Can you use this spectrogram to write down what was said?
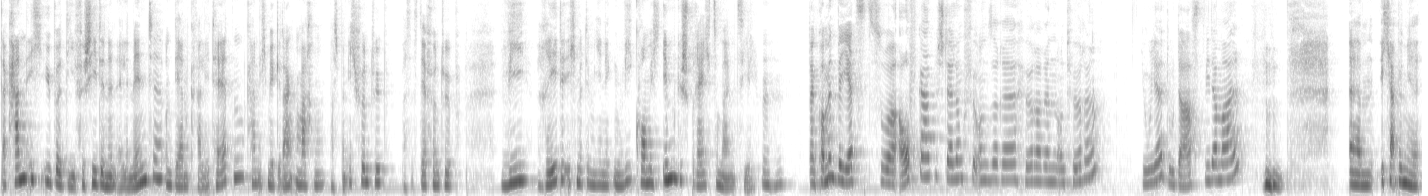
da kann ich über die verschiedenen Elemente und deren Qualitäten, kann ich mir Gedanken machen, was bin ich für ein Typ, was ist der für ein Typ, wie rede ich mit demjenigen, wie komme ich im Gespräch zu meinem Ziel. Mhm. Dann kommen wir jetzt zur Aufgabenstellung für unsere Hörerinnen und Hörer. Julia, du darfst wieder mal. Ähm, ich habe mir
